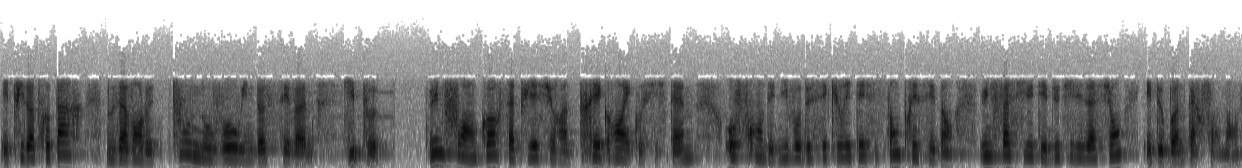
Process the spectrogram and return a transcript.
Et puis d'autre part, nous avons le tout nouveau Windows 7 qui peut, une fois encore, s'appuyer sur un très grand écosystème offrant des niveaux de sécurité sans précédent, une facilité d'utilisation et de bonne performance.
